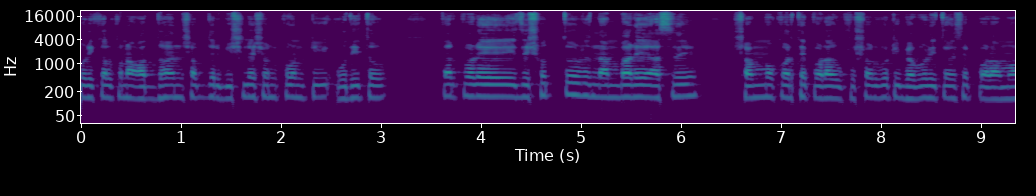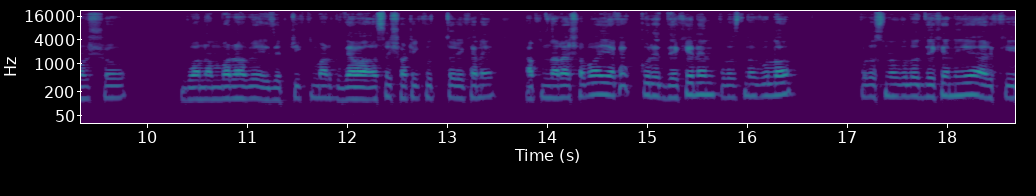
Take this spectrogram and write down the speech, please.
পরিকল্পনা, অধ্যয়ন শব্দের বিশ্লেষণ কোনটি? অধীত তারপরে এই যে সত্তর নাম্বারে আছে সম্যক অর্থে পড়া উপসর্গটি ব্যবহৃত হয়েছে, পরামর্শ গ নাম্বার হবে, এই যে টিক মার্ক দেওয়া আছে সঠিক উত্তর এখানে। আপনারা সবাই এক এক করে দেখে নেন প্রশ্নগুলো। প্রশ্নগুলো দেখে নিয়ে আর কি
